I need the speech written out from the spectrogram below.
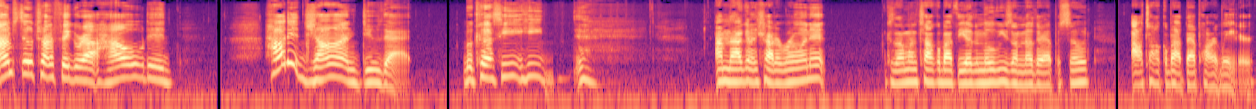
I'm still trying to figure out how did how did John do that? Because he he I'm not going to try to ruin it because I'm going to talk about the other movies on another episode. I'll talk about that part later.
